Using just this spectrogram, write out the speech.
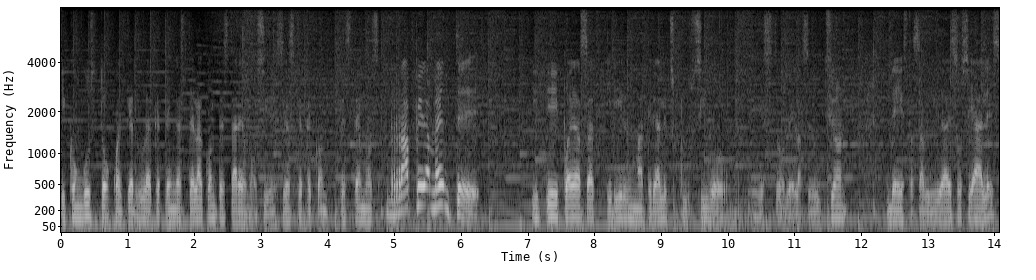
y con gusto cualquier duda que tengas te la contestaremos si deseas que te contestemos rápidamente y puedas adquirir material exclusivo de esto de la seducción, de estas habilidades sociales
